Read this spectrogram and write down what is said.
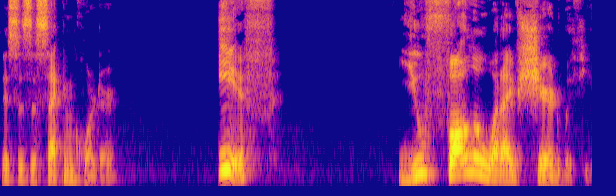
This is the second quarter. If you follow what I've shared with you.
